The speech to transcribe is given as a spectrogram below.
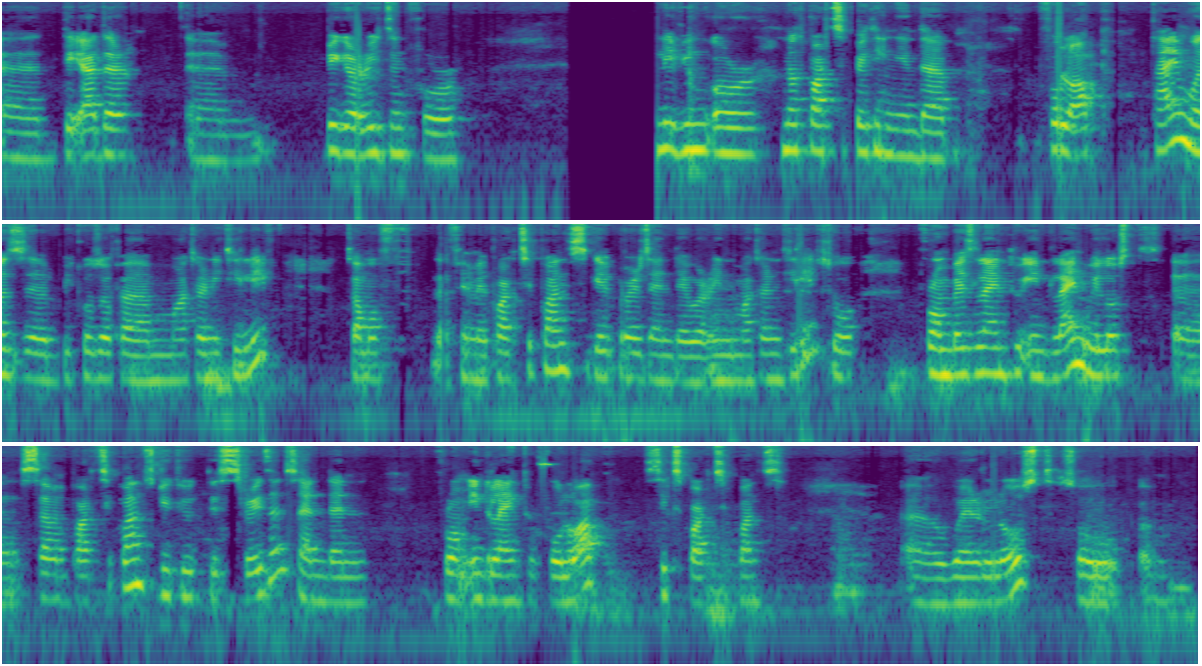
uh, the other um, bigger reason for leaving or not participating in the follow-up time was uh, because of uh, maternity leave. Some of the female participants gave birth and they were in maternity leave. So from baseline to end line, we lost uh, seven participants due to these reasons. And then from end line to follow up, six participants uh, were lost. So um,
